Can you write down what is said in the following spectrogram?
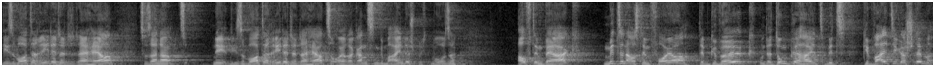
diese Worte redete der Herr zu seiner, nee, diese Worte redete der Herr zu eurer ganzen Gemeinde, spricht Mose, auf dem Berg, mitten aus dem Feuer, dem Gewölk und der Dunkelheit mit gewaltiger Stimme.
